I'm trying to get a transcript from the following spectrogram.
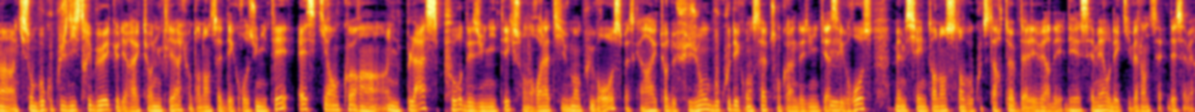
Hein, qui sont beaucoup plus distribués que des réacteurs nucléaires qui ont tendance à être des grosses unités. Est-ce qu'il y a encore une place pour des unités qui sont relativement plus grosses? Parce qu'un réacteur de fusion, beaucoup des concepts sont quand même des unités assez mm. grosses, même s'il y a une tendance dans beaucoup de startups d'aller vers des, des, SMR ou des équivalents des SMR.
